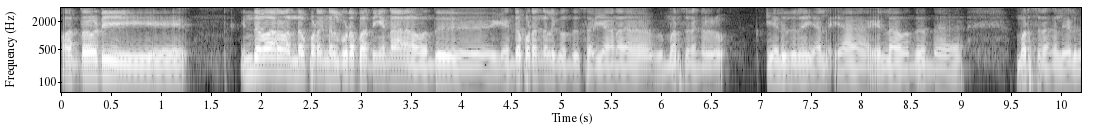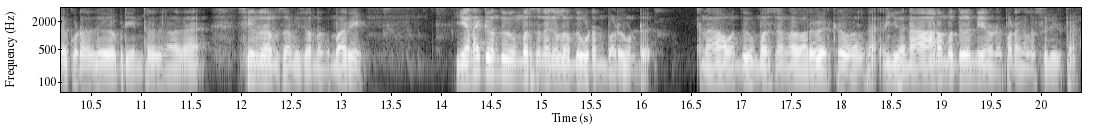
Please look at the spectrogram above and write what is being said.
மற்றபடி இந்த வாரம் வந்த படங்கள் கூட பார்த்தீங்கன்னா வந்து எந்த படங்களுக்கு வந்து சரியான விமர்சனங்கள் எழுதுன எல்- யா- எல்லாம் வந்து இந்த விமர்சனங்கள் எழுதக்கூடாது அப்படின்றதுனால தான் சீனிராமசாமி சொன்னது மாதிரி எனக்கு வந்து விமர்சனங்கள் வந்து உடன்பாடு உண்டு. நான் வந்து விமர்சனங்களை வரவேற்கிறவர் தான். இதை நான் ஆரம்பத்துலேருந்து என்னோட படங்களை சொல்லியிருப்பேன்.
